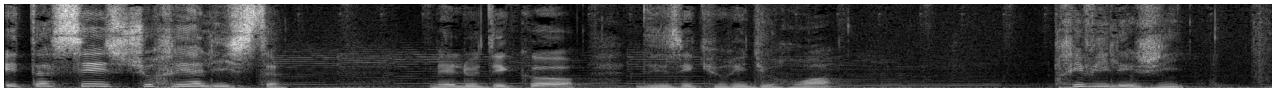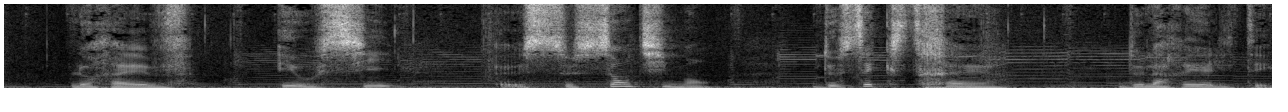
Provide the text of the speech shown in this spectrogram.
est assez surréaliste, mais le décor des écuries du roi privilégie le rêve et aussi euh, ce sentiment de s'extraire de la réalité.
